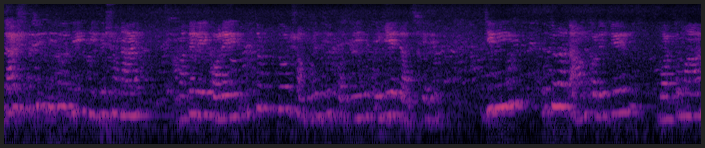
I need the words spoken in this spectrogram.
যার সুচিন্তিত দিক নির্দেশনায় আমাদের এই কলেজ উত্তরোত্তর সমৃদ্ধির পথে এগিয়ে যাচ্ছে যিনি উত্তরা টাউন কলেজের বর্তমান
